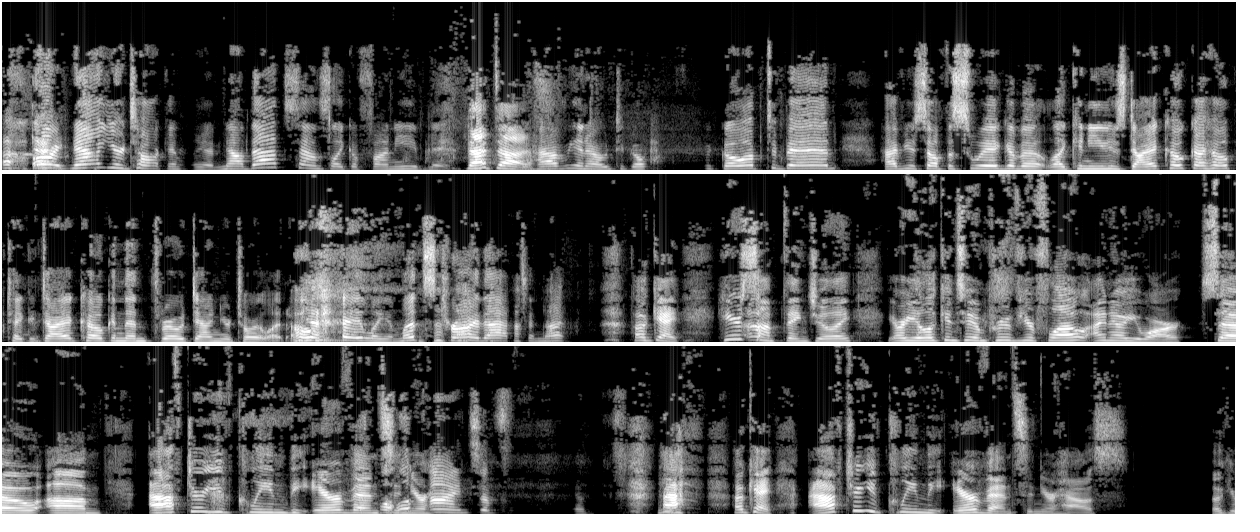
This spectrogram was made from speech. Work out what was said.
All right, now you're talking. Now that sounds like a fun evening. That does. To have you know to go go up to bed, have yourself a swig of it. Like, can you use Diet Coke? I hope take a Diet Coke and then throw it down your toilet. Okay, yeah. Lian, let's try that tonight. Okay, here's uh, something, Julie. Are you looking to improve your flow? I know you are. So, um, after you've cleaned the air vents All in your kinds of ah, okay, after you've cleaned the air vents in your house. Okay,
